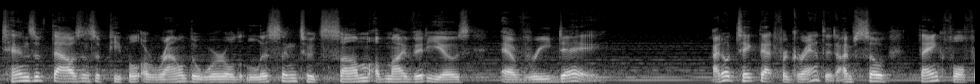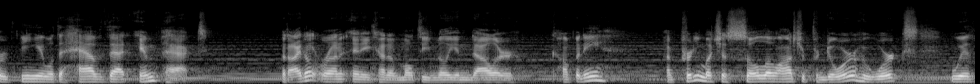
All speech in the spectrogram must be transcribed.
Tens of thousands of people around the world listen to some of my videos every day. I don't take that for granted. I'm so thankful for being able to have that impact. But I don't run any kind of multi million dollar company. I'm pretty much a solo entrepreneur who works with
